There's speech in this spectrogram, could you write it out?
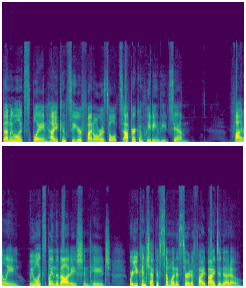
Then we will explain how you can see your final results after completing the exam. Finally, we will explain the validation page, where you can check if someone is certified by Denodo.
